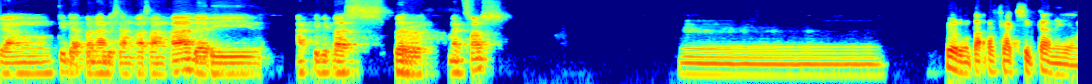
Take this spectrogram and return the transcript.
yang tidak pernah disangka-sangka dari aktivitas bermedsos? Hmm, baru tak refleksikan ya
